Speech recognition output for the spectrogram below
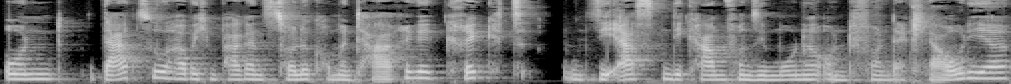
Und dazu habe ich ein paar ganz tolle Kommentare gekriegt. Die ersten, die kamen von Simone und von der Claudia.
